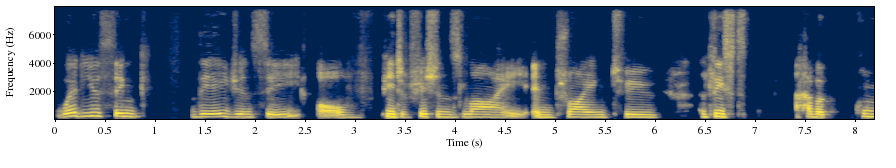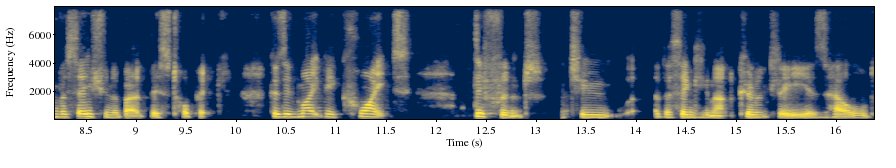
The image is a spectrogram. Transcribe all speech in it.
where do you think the agency of pediatricians lie in trying to at least have a conversation about this topic? Because it might be quite different to the thinking that currently is held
